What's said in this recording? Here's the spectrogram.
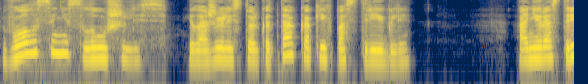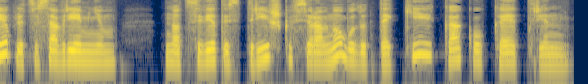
Волосы не слушались и ложились только так, как их постригли. Они растреплются со временем, но цвет и стрижка все равно будут такие, как у Кэтрин.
